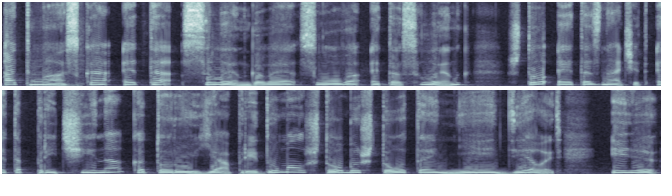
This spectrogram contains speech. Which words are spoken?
Отмазка – это сленговое слово, это сленг. Что это значит? Это причина, которую я придумал, чтобы что-то не делать. Или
